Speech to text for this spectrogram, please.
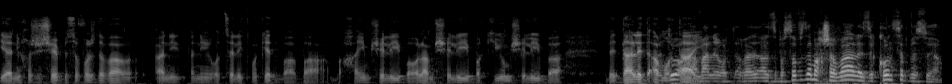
כי אני חושב שבסופו של דבר אני, אני רוצה להתמקד ב, ב, בחיים שלי, בעולם שלי, בקיום שלי, ב, בדלת אמותיי. אבל, אבל אז בסוף זה מחשבה על איזה קונספט מסוים.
